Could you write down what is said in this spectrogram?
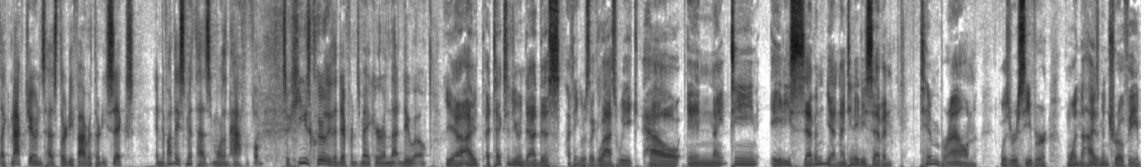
Like Mac Jones has 35 or 36. And DeVonta Smith has more than half of them. So he's clearly the difference maker in that duo. Yeah, I, I texted you and dad this, I think it was like last week, how in 1987, yeah, 1987, Tim Brown was a receiver, won the Heisman Trophy.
